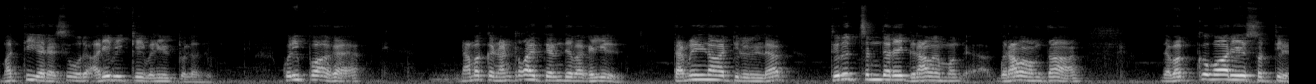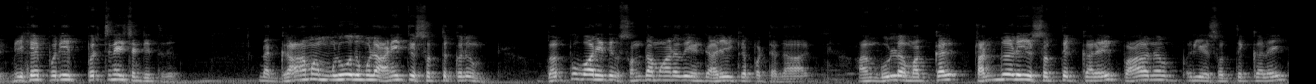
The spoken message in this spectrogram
மத்திய அரசு ஒரு அறிவிக்கை வெளியிட்டுள்ளது. குறிப்பாக நமக்கு நன்றாய் தெரிந்த வகையில் தமிழ்நாட்டில் உள்ள திருச்செந்தரை கிராமம் கிராமம்தான் இந்த வக்குவாரிய சொத்தில் மிகப்பெரிய பிரச்சனை சந்தித்தது. இந்த கிராமம் முழுவதும் உள்ள அனைத்து சொத்துக்களும் வக்பு வாரியத்துக்கு சொந்தமானது என்று அறிவிக்கப்பட்டதால் அங்குள்ள மக்கள் தங்களுடைய சொத்துக்களை பாரம்பரிய சொத்துக்களை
